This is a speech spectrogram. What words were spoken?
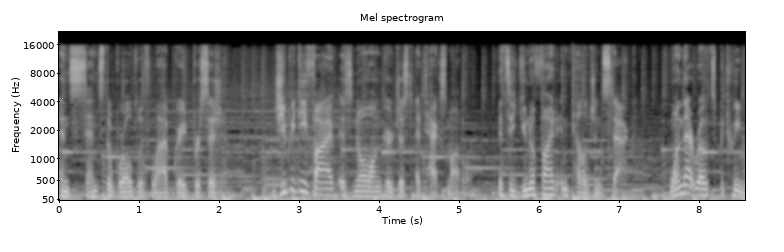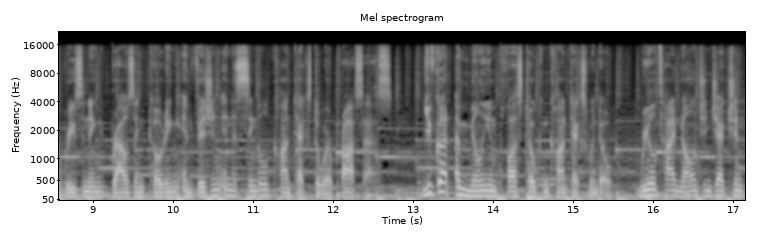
and sense the world with lab-grade precision. GPT-5 is no longer just a text model. It's a unified intelligence stack, one that routes between reasoning, browsing, coding, and vision in a single context-aware process. You've got a million plus token context window, real-time knowledge injection,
